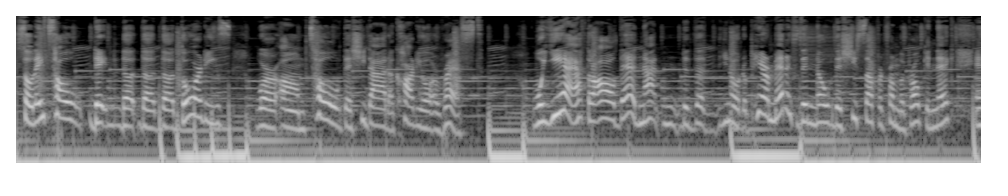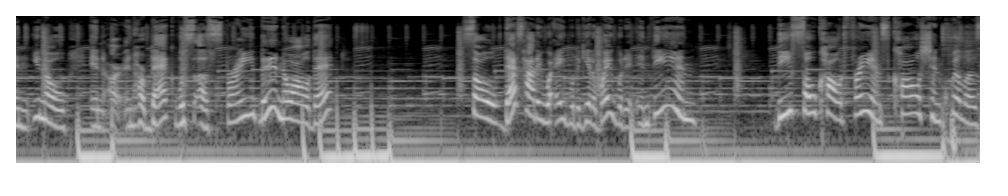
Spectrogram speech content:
So they told they the the, the authorities were um told that she died of cardio arrest. Well, yeah, after all that, not the, the you know the paramedics didn't know that she suffered from a broken neck and you know and her and her back was a sprain. They didn't know all that. So that's how they were able to get away with it. And then these so-called friends called Shanquilla's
